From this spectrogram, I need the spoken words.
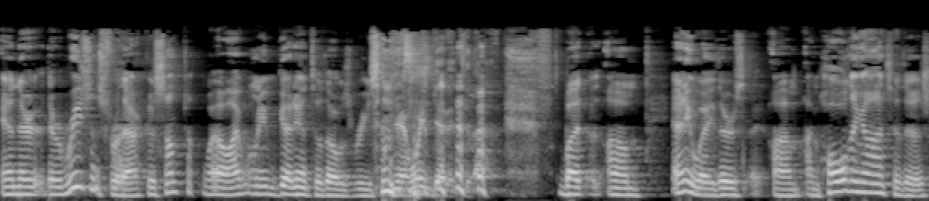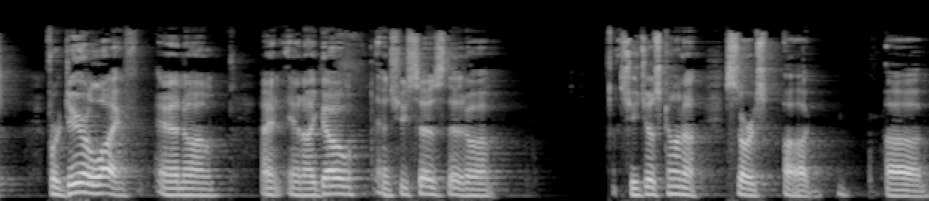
And there, there are reasons for that because sometimes, well, I won't even get into those reasons. yeah, we get into that. But um, anyway, there's um, I'm holding on to this for dear life. And, um, and, and I go and she says that, uh, she just kind of starts, uh, uh,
